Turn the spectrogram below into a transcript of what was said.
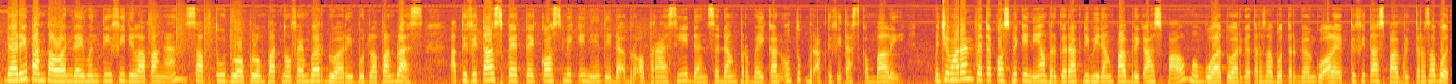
Dari pantauan Diamond TV di lapangan, Sabtu 24 November 2018, aktivitas PT Cosmic ini tidak beroperasi dan sedang perbaikan untuk beraktivitas kembali. Pencemaran PT Cosmic ini yang bergerak di bidang pabrik aspal membuat warga tersebut terganggu oleh aktivitas pabrik tersebut,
